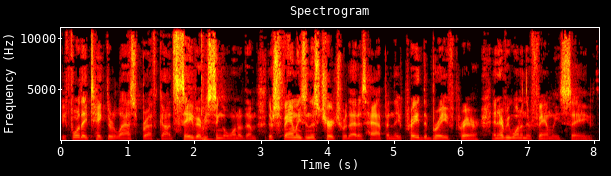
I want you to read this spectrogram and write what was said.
Before they take their last breath, God, save every single one of them. There's families in this church where that has happened. They've prayed the brave prayer, and everyone in their family is saved.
